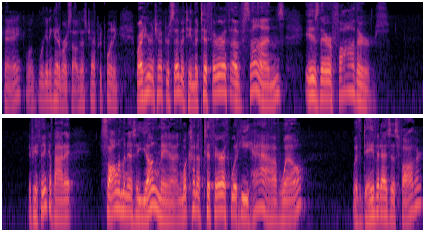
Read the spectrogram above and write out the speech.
Okay, well, we're getting ahead of ourselves. That's chapter 20. Right here in chapter 17, the Tifereth of sons is their fathers. If you think about it, Solomon as a young man, what kind of Tifereth would he have? Well, with David as his father,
